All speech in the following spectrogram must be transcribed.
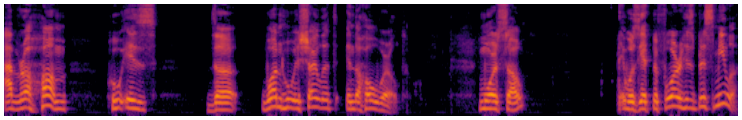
Avraham, who is the one who is Charlotte in the whole world. More so, it was yet before his bris milah.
